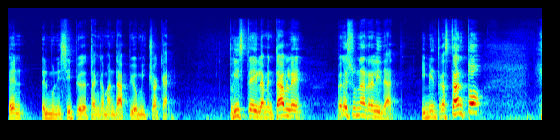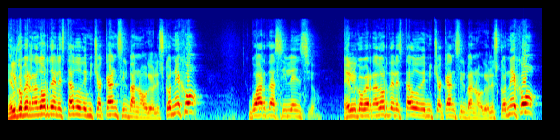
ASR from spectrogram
en el municipio de Tangamandapio, Michoacán. Triste y lamentable, pero es una realidad. Y mientras tanto, el gobernador del estado de Michoacán, Silvano Aureoles Conejo, guarda silencio. El gobernador del estado de Michoacán, Silvano Aureoles Conejo,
